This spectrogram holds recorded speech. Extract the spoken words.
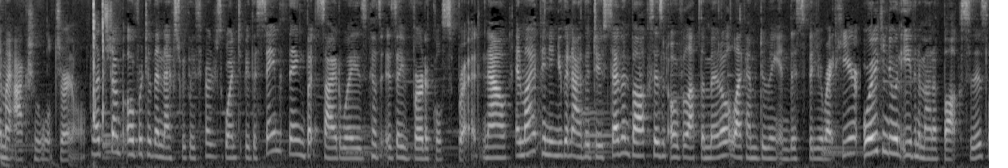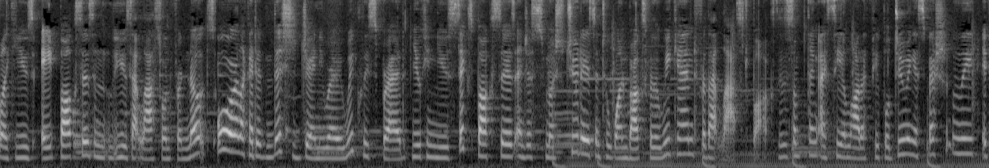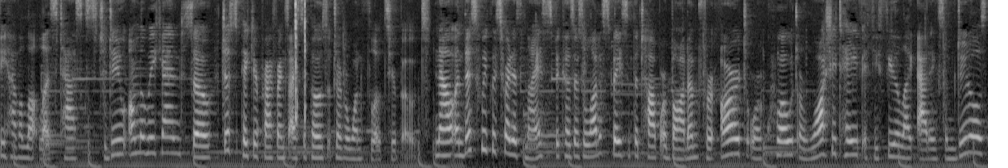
in my actual journal. Let's jump over to the next weekly spread, which is going to be the same thing but sideways because it is a vertical spread. Now, in my opinion, you can either do seven boxes and overlap the middle like I'm doing in this video right here, or you can do an even amount of boxes, like use eight boxes and use that last one for notes, or like I did in this January weekly spread, you can use six boxes and just smush two days into one box for the weekend for that last box. This is something I see a lot of people doing, especially if you have a lot less tasks to do on the weekend, so just pick your preference, I suppose, whichever one floats your boat. Now, in this weekly spread is nice because there's a lot of space at the top or bottom for art or quote or washi tape if you feel like adding some doodles.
